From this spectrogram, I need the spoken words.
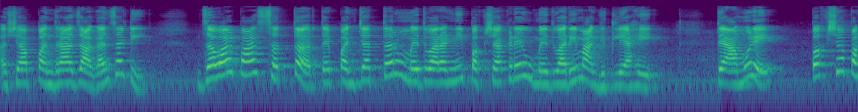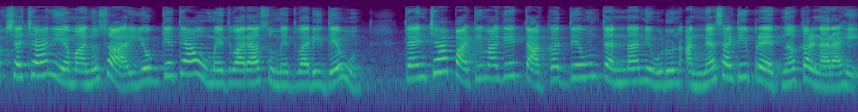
अशा पंधरा जागांसाठी जवळपास सत्तर ते पंच्याहत्तर उमेदवारांनी पक्षाकडे उमेदवारी मागितली आहे. त्यामुळे पक्ष पक्षाच्या नियमानुसार योग्य त्या उमेदवारास उमेदवारी देऊन त्यांच्या पाठीमागे ताकद देऊन त्यांना निवडून आणण्यासाठी प्रयत्न करणार आहे.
